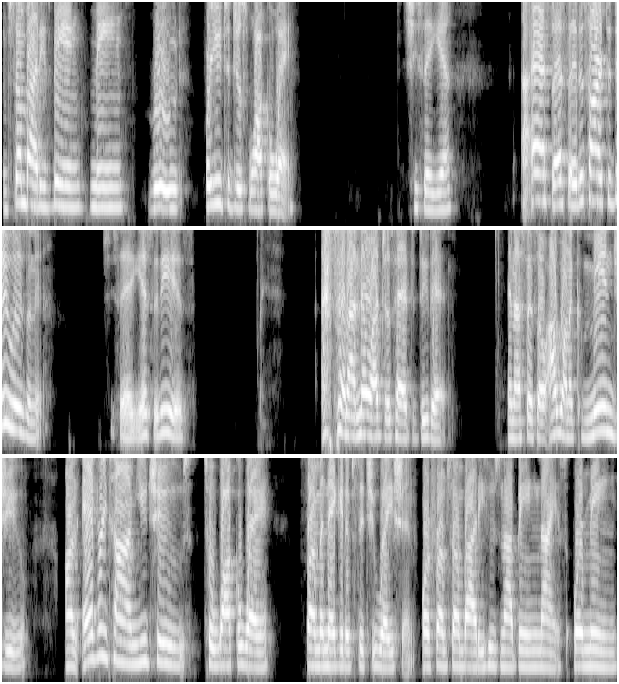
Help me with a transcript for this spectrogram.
if somebody's being mean, rude, for you to just walk away. She said, Yeah. I asked her, I said, It's hard to do, isn't it? She said, Yes, it is. I said, I know I just had to do that. And I said, So I want to commend you on every time you choose to walk away from a negative situation or from somebody who's not being nice or mean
